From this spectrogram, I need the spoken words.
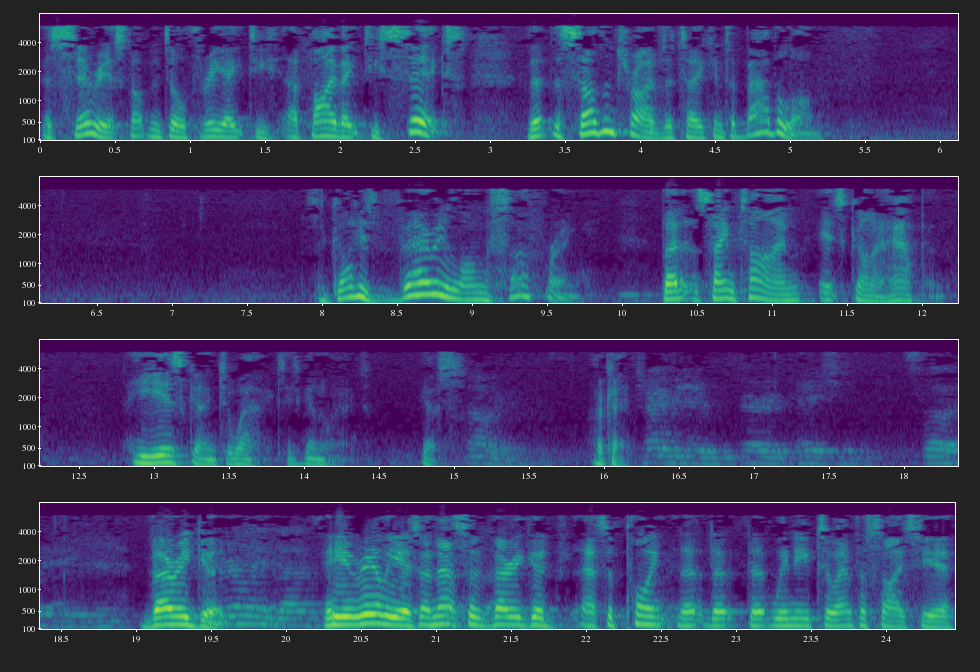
Assyria. It's not until 380, uh, 586 that the southern tribes are taken to Babylon. So God is very long suffering. But at the same time, it's going to happen. He is going to act. He's going to act. Yes. Okay. very patient, slow to anger. Very good. He really loves He really is, and that's a very good, that's a point that, we need to emphasize here.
